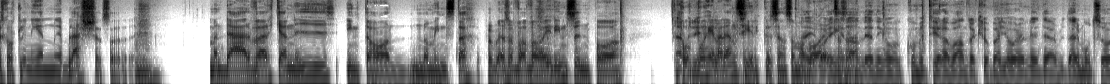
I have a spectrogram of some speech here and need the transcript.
i skottlinjen, Blash. Alltså. Men där verkar ni inte ha de minsta problem. Alltså, vad, vad är din syn på, Ja, på, men det- på hela den cirkusen som har Nej, Jag har varit? ingen Alltså, anledning att kommentera vad andra klubbar gör. Eller där. Däremot så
